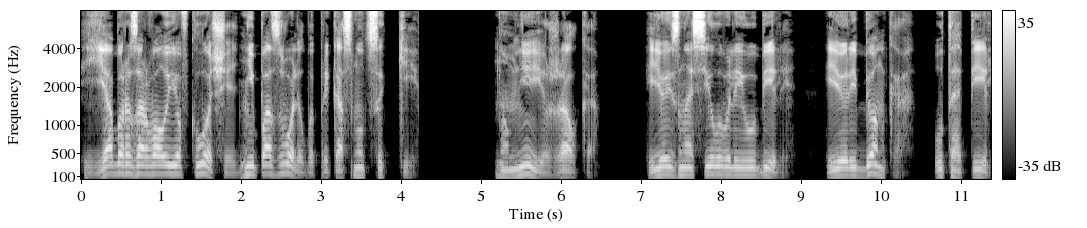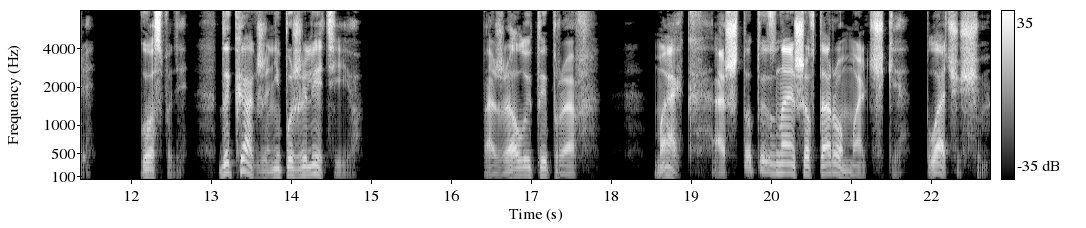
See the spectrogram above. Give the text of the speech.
Я бы разорвал ее в клочья, не позволил бы прикоснуться к Ки. Но мне ее жалко. Ее изнасиловали и убили. Ее ребенка утопили. Господи, да как же не пожалеть ее? Пожалуй, ты прав. «Майк, а что ты знаешь о втором мальчике, плачущем,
